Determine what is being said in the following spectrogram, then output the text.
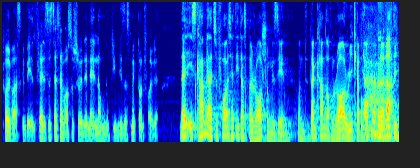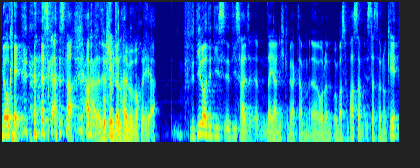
toll war es gewesen. Vielleicht ist es deshalb auch so schön in Erinnerung geblieben, diese Smackdown-Folge. es kam mir halt so vor, als hätte ich das bei Raw schon gesehen. Und dann kam noch ein Raw-Recap ja. auch noch und da dachte ich mir, okay, alles klar. Ja, Aber, das ist ja okay, schon wieder eine halbe Woche her für die Leute, die es halt, äh, naja, nicht gemerkt haben äh, oder irgendwas verpasst haben, ist das dann okay.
